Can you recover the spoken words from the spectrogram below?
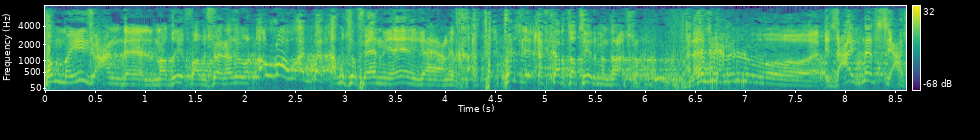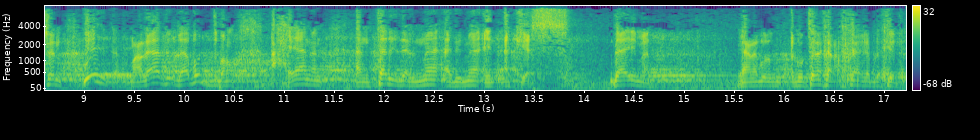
هم يجوا عند المضيق وأبو سفيان يقول الله أكبر. أبو سفيان يعني كل الافكار تطير من رأسه. لازم يعمل له ازعاج نفسي عشان يهدى ما لابد ما أحيانا أن ترد الماء بماء اكيس دائما. يعني قلت لك أنا حكايه قبل كده.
